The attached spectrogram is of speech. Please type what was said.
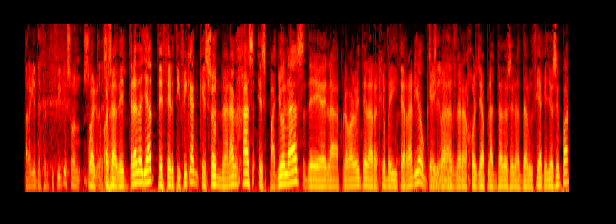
para que te certifique son, son Bueno, tres o sea, años. de entrada ya te certifican que son naranjas españolas de la probablemente de la región mediterránea, aunque Sí, hay sí, más naranjos ya plantados en Andalucía que yo sepa,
